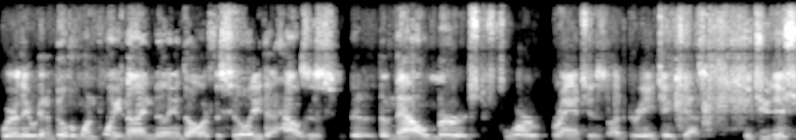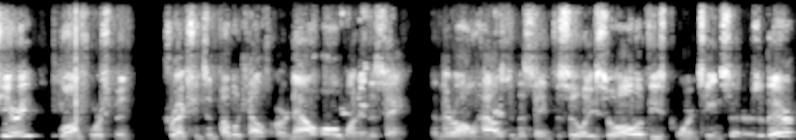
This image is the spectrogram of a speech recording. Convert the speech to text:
where they were going to build a $1.9 million facility that houses the, the now merged four branches under HHS. The judiciary, law enforcement, corrections, and public health are now all one and the same, and they're all housed in the same facility. So all of these quarantine centers are there.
